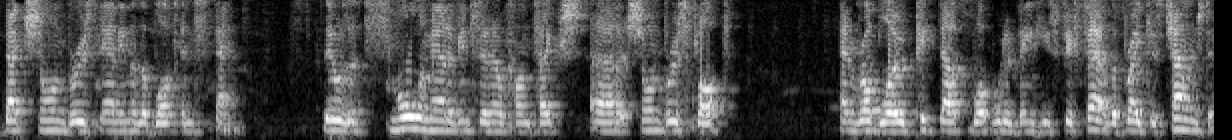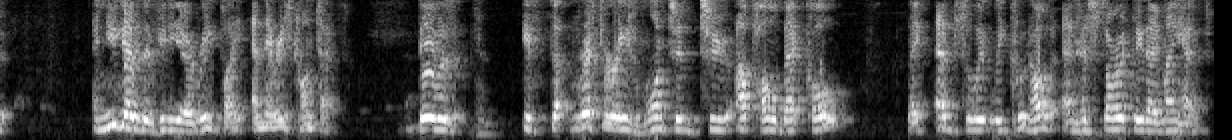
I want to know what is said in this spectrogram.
backed Shaun Bruce down into the block and span. There was a small amount of incidental contact. Uh, Shaun Bruce flopped, and Rob Loe picked up what would have been his fifth foul. The breakers challenged it, and you go to the video replay, and there is contact. There was, if the referees wanted to uphold that call, they absolutely could have, and historically they may have.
